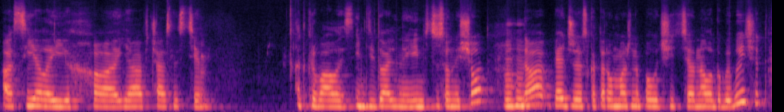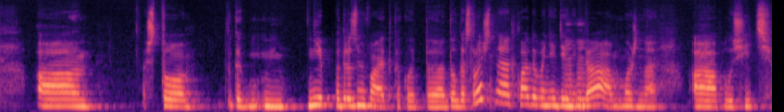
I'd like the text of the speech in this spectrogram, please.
а, съела их. А, я, в частности, открывала индивидуальный инвестиционный счет, mm-hmm. да, опять же, с которого можно получить налоговый вычет, а, что как, не подразумевает какое-то долгосрочное откладывание денег, угу. да, можно а, получить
